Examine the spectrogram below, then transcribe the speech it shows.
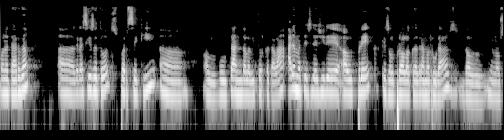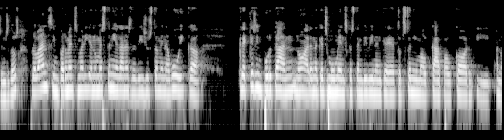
Bona tarda. Uh, gràcies a tots per ser aquí. Uh, al voltant de la Víctor Català. Ara mateix llegiré el prec, que és el pròleg a Drames Rurals del 1902, però abans, si em permets, Maria, només tenia ganes de dir justament avui que crec que és important, no? ara en aquests moments que estem vivint en què tots tenim el cap, el cor i en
